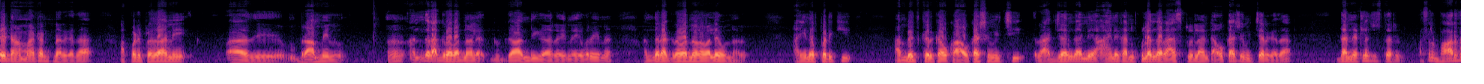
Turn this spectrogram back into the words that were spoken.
రైట్ ఆ మాట అంటున్నారు కదా. అప్పటి ప్రధాని అది బ్రాహ్మణు అందరు అగ్రవర్ణాలే. గాంధీ గారు అయినా ఎవరైనా అందరు అగ్రవర్ణాల వాళ్ళే ఉన్నారు. అయినప్పటికీ అంబేద్కర్కి ఒక అవకాశం ఇచ్చి రాజ్యాంగాన్ని ఆయనకు అనుకూలంగా రాసుకునే లాంటి అవకాశం ఇచ్చారు కదా దాన్ని ఎట్లా చూస్తారు? అసలు భారత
